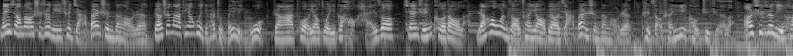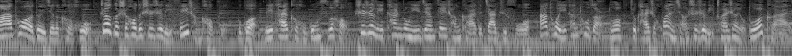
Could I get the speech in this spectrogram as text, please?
没想到石之里却假扮圣诞老人，表示那天会。给他准备礼物，让阿拓要做一个好孩子哦。千寻磕到了，然后问早川要不要假扮圣诞老人，被早川一口拒绝了。而师之里和阿拓对接的客户，这个时候的师之礼非常靠谱。不过离开客户公司后，师之礼看中一件非常可爱的家居服，阿拓一看兔子耳朵，就开始幻想师之礼穿上有多可爱了。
